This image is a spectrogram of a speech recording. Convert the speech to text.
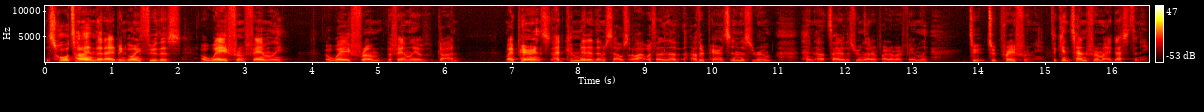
This whole time that I had been going through this away from family, away from the family of God, my parents had committed themselves, a lot with other parents in this room and outside of this room that are part of our family, to, to pray for me, to contend for my destiny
